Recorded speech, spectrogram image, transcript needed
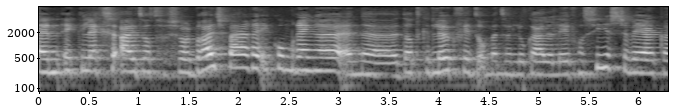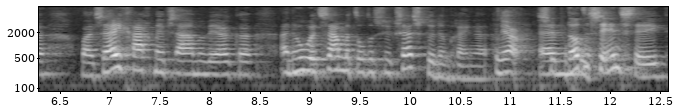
En ik leg ze uit wat voor soort bruidsparen ik kom brengen. En eh, dat ik het leuk vind om met hun lokale leveranciers te werken. Waar zij graag mee samenwerken. En hoe we het samen tot een succes kunnen brengen. Ja, En dat is de insteek.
